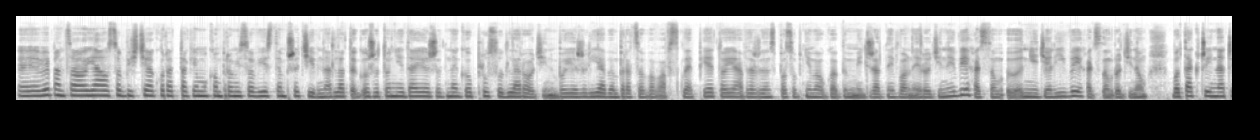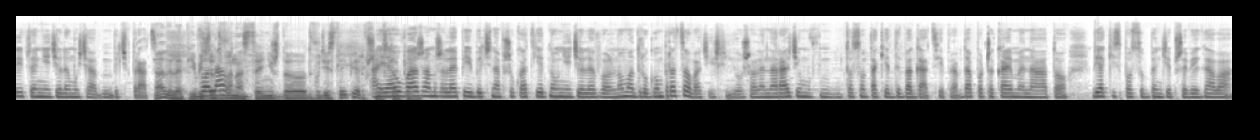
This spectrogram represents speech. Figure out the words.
E, Wie pan co, ja osobiście akurat takiemu kompromisowi jestem przeciwna, dlatego że to nie daje żadnego plusu dla rodzin, bo jeżeli ja bym pracowała w sklepie, to ja w żaden sposób nie mogłabym mieć żadnej wolnej rodziny i wyjechać z tą e, niedzieli i wyjechać z tą rodziną, bo tak czy inaczej w tę niedzielę musiałabym być w pracy. Ale lepiej być do Wolała- 12 niż do 21. A ja sklepie. uważam, że lepiej być na przykład jedną niedzielę wolną, a drugą pracować, jeśli już, ale na razie to są takie dywagacje, prawda? Poczekajmy na to, w jaki sposób będzie przebiegała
